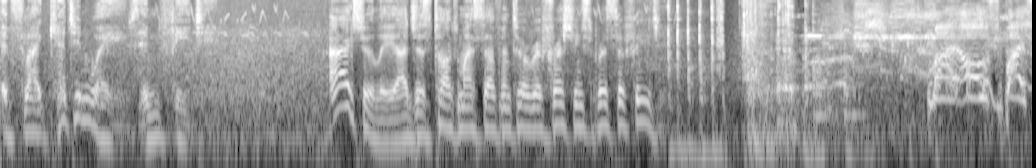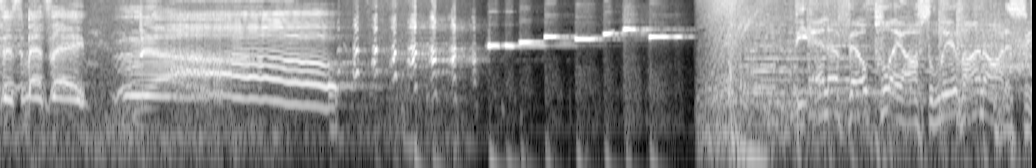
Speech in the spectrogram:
It's like catching waves in Fiji. Actually, I just talked myself into a refreshing spritz of Fiji. My Old Spice is missing! No! The NFL playoffs live on Audacy.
